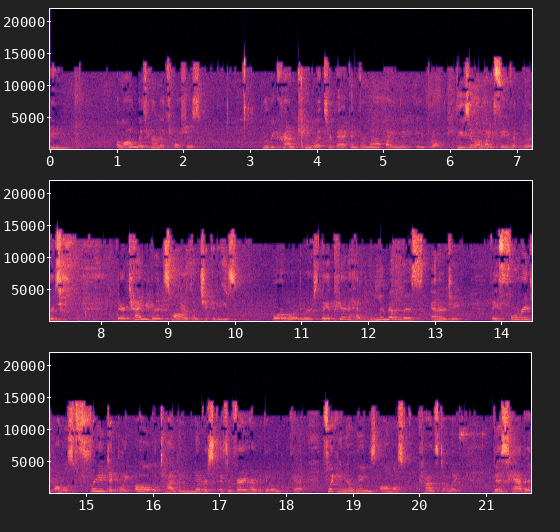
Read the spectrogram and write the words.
Along with hermit thrushes, ruby crowned kinglets are back in Vermont by late April. These are one of my favorite birds. They're tiny birds smaller than chickadees or warblers. They appear to have limitless energy. They forage almost frantically all the time. They never, st- they're very hard to get a look at, flicking their wings almost constantly. This habit,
